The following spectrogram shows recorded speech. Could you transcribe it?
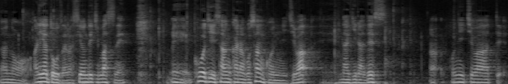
あの、ありがとうございます。読んできますね。えー、コージーさん、かなこさん、こんにちは。えー、なぎらです。あ、こんにちはって、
